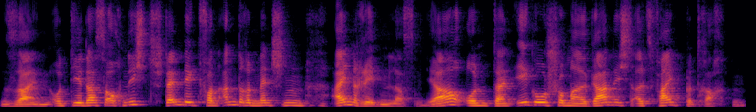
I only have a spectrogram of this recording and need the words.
sein und dir das auch nicht ständig von anderen Menschen einreden lassen, ja, und dein Ego schon mal gar nicht als Feind betrachten.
